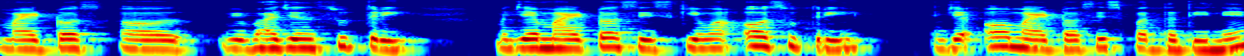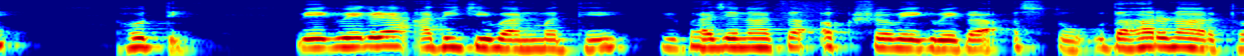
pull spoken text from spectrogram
मायटोस विभाजन सूत्री म्हणजे मायटॉसिस किंवा असूत्री म्हणजे अमायटॉसिस पद्धतीने होते. वेगवेगळ्या आदिजीवांमध्ये विभाजनाचा अक्ष वेगवेगळा असतो. उदाहरणार्थ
